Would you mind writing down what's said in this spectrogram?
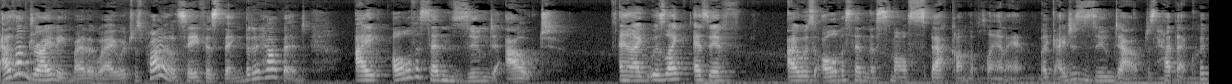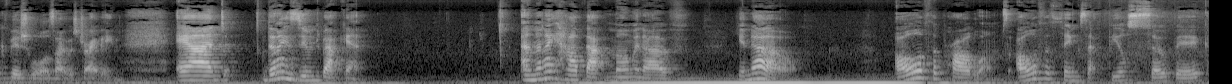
as I'm driving, by the way, which was probably the safest thing, but it happened, I all of a sudden zoomed out. And like, it was like as if I was all of a sudden a small speck on the planet. Like I just zoomed out, just had that quick visual as I was driving. And then I zoomed back in. And then I had that moment of, you know, all of the problems, all of the things that feel so big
